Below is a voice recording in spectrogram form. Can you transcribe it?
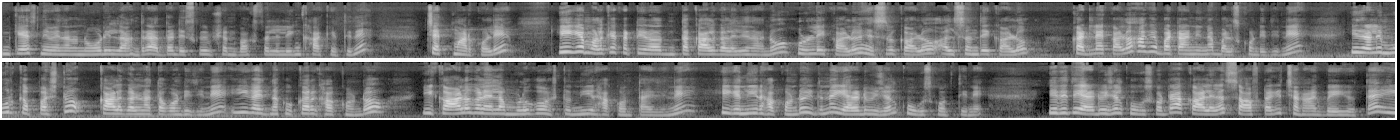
ಇನ್ ಕೇಸ್ ನೀವೇನಾದ್ರು ನೋಡಿಲ್ಲ ಅಂದರೆ ಅದನ್ನ ಡಿಸ್ಕ್ರಿಪ್ಷನ್ ಬಾಕ್ಸಲ್ಲಿ ಲಿಂಕ್ ಹಾಕಿರ್ತೀನಿ. ಚೆಕ್ ಮಾಡ್ಕೊಳ್ಳಿ. ಹೀಗೆ ಮೊಳಕೆ ಕಟ್ಟಿರೋಂಥ ಕಾಳುಗಳಲ್ಲಿ ನಾನು ಹುರುಳಿಕಾಳು ಹೆಸರು ಕಾಳು, ಅಲಸಂದಿ ಕಾಳು ಕಡಲೆಕಾಳು ಹಾಗೆ ಬಟಾಣಿನ ಬಳಸ್ಕೊಂಡಿದ್ದೀನಿ. ಇದರಲ್ಲಿ ಮೂರು ಕಪ್ಪಷ್ಟು ಕಾಳುಗಳನ್ನ ತೊಗೊಂಡಿದ್ದೀನಿ. ಈಗ ಇದನ್ನ ಕುಕ್ಕರ್ಗೆ ಹಾಕ್ಕೊಂಡು ಈ ಕಾಳುಗಳೆಲ್ಲ ಮುಳುಗುವಷ್ಟು ನೀರು ಹಾಕ್ಕೊತಾ ಇದ್ದೀನಿ. ಹೀಗೆ ನೀರು ಹಾಕ್ಕೊಂಡು ಇದನ್ನು ಎರಡು ವಿಷಲ್ ಕೂಗಿಸ್ಕೊತೀನಿ. ಈ ರೀತಿ ಎರಡು ವಿಷಲ್ ಕೂಗಿಸ್ಕೊಂಡ್ರೆ ಆ ಕಾಳೆಲ್ಲ ಸಾಫ್ಟಾಗಿ ಚೆನ್ನಾಗಿ ಬೇಯುತ್ತೆ. ಈ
